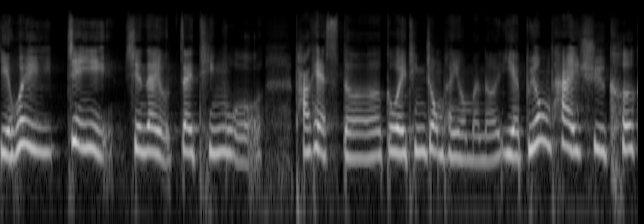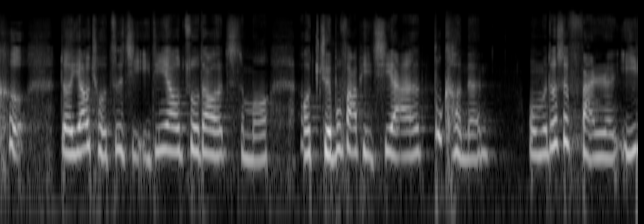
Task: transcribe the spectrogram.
也会建议现在有在听我 podcast 的各位听众朋友们呢，也不用太去苛刻的要求自己一定要做到什么，哦，绝不发脾气啊，不可能，我们都是凡人，一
